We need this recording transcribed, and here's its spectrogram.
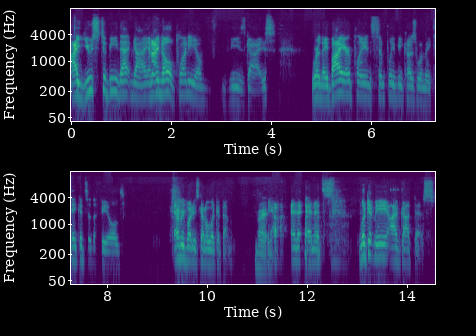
I used to be that guy, and I know plenty of these guys where they buy airplanes simply because when they take it to the field, everybody's going to look at them, Right. Yeah. and and it's look at me, I've got this,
